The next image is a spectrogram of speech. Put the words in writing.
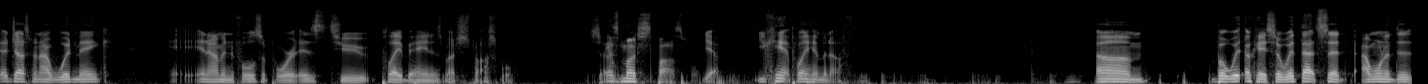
adjustment I would make, and I'm in full support, is to play Bane as much as possible. So As much as possible. yeah, You can't play him enough. Um, but with okay, so with that said, I wanted to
